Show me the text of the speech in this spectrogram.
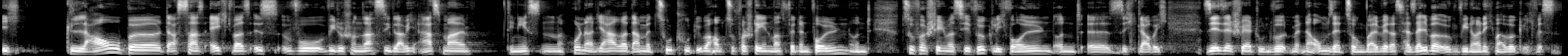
ich glaube, dass das echt was ist, wo, wie du schon sagst, sie, glaube ich, erstmal die nächsten 100 Jahre damit zutut, überhaupt zu verstehen, was wir denn wollen und zu verstehen, was wir wirklich wollen und äh, sich, glaube ich, sehr, sehr schwer tun wird mit einer Umsetzung, weil wir das ja selber irgendwie noch nicht mal wirklich wissen.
